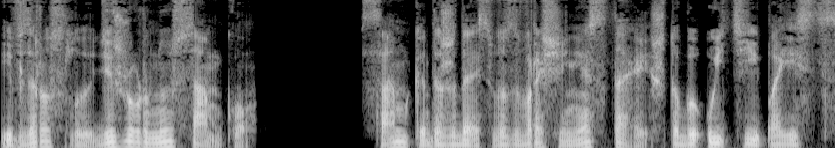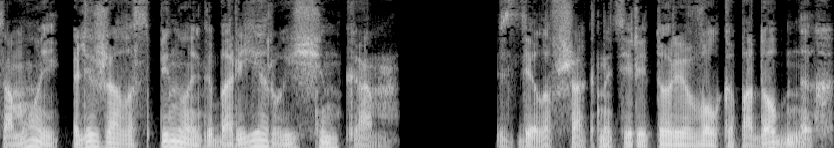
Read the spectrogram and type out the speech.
и взрослую дежурную самку. Самка, дожидаясь возвращения стаи, чтобы уйти и поесть самой, лежала спиной к барьеру и щенкам. Сделав шаг на территорию волкоподобных,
